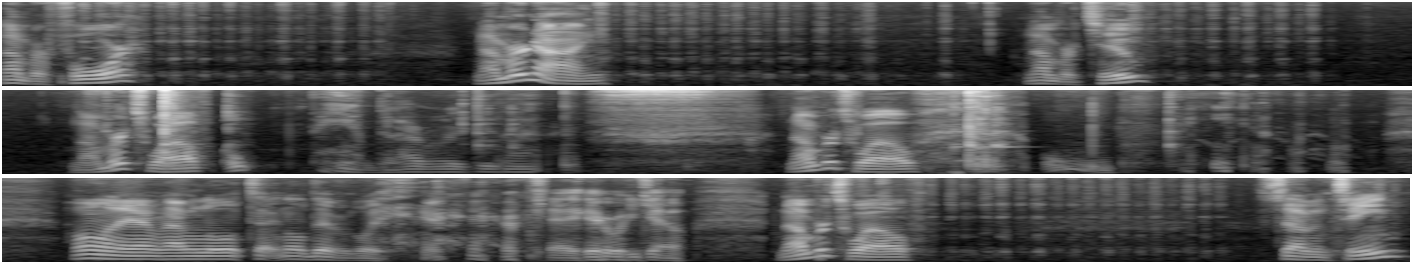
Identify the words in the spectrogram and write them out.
number 4, number 9, number 2, number 12. Oh, damn, did I really do that? Number 12. Oh, Hold on there, I'm having a little technical difficulty. okay, here we go. Number 12, 17,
